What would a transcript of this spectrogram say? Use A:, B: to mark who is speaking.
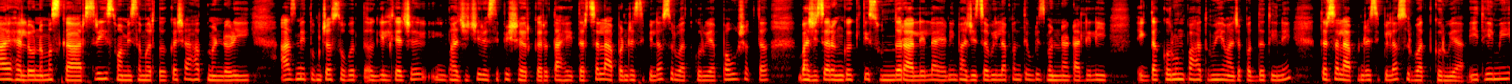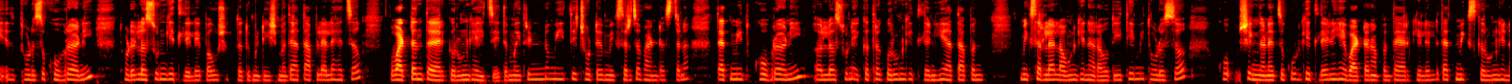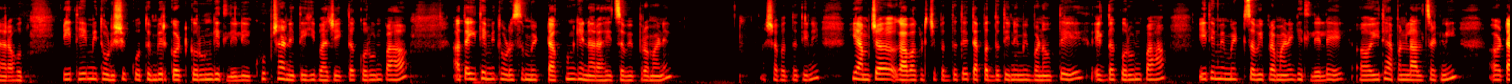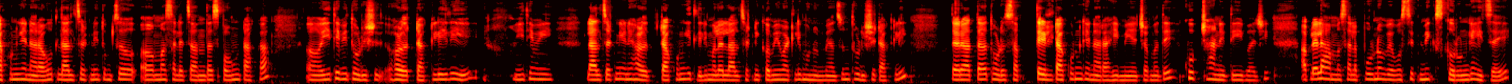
A: Hi hello नमस्कार. श्री स्वामी समर्थ कशा आहात मंडळी? आज मी तुमच्यासोबत गिलक्याच्या भाजीची रेसिपी शेअर करत आहे. तर चला आपण रेसिपीला सुरुवात करूया. पाहू शकता भाजीचा रंग किती सुंदर आलेला आहे आणि भाजी चवीला पण तेवढीच भन्नाट आलेली. एकदा करून पहा तुम्ही हे माझ्या पद्धतीने. तर चला आपण रेसिपीला सुरुवात करूया. इथे मी थोडंसं खोबरं आणि थोडं लसूण घेतलेले पाहू शकता तुम्ही डिशमध्ये. आता आपल्याला ह्याचं वाटण तयार करून घ्यायचं आहे तर मैत्रिणींनं मी इथे छोटे मिक्सरचं भांडं असतं ना त्यात मी खोबरं आणि लसूण एकत्र करून घेतले आणि हे आता आपण मिक्सरला लावून घेणार आहोत. इथे मी थोडंसं खो शेंगदाण्याचं कूट घेतले आणि हे वाटण आपण तयार केलेलं त्यात मिक्स करून घेणार आहोत. इथे मी थोडीशी कोथिंबीर कट करून घेतलेली खूप छान येते ही भाजी एकदा करून पहा. आता इथे मी थोडंसं मीठ टाकून घेणार आहे चवीप्रमाणे. अशा पद्धतीने. ही आमच्या गावाकडची पद्धत आहे. त्या पद्धतीने मी बनवते. एकदा करून पहा. इथे मी मीठ चवीप्रमाणे घेतलेलं आहे. इथे आपण लाल चटणी टाकून घेणार आहोत. लाल चटणी तुमचं मसाल्याचा अंदाज पाहून टाका. इथे मी थोडीशी हळद टाकलेली आहे. इथे मी लाल चटणी आणि हळद टाकून घेतलेली. मला लाल चटणी कमी वाटली म्हणून मी अजून थोडीशी टाकली. तर आता थोडंसं तेल टाकून घेणार आहे मी याच्यामध्ये. खूप छान येते ही भाजी. आपल्याला हा मसाला पूर्ण व्यवस्थित मिक्स करून घ्यायचा आहे.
